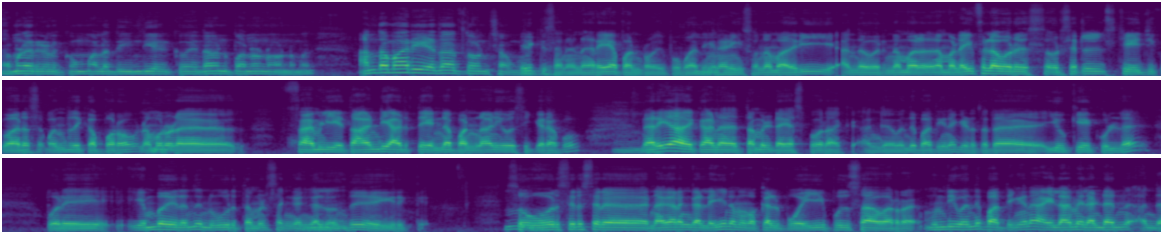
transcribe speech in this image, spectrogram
தமிழர்களுக்கும் அல்லது இந்தியருக்கும் ஏதாவது ஒன்று பண்ணணும் நம்ம அந்த மாதிரி ஏதாவது தோணுச்சா இருக்கு சார் நான் நிறைய பண்றோம். இப்போ பார்த்தீங்கன்னா நீங்க சொன்ன மாதிரி அந்த ஒரு நம்ம நம்ம லைஃப்ல ஒரு ஒரு செட்டில் ஸ்டேஜுக்கு வர வந்ததுக்கு அப்புறம் நம்மளோட ஃபேமிலியை தாண்டி அடுத்து என்ன பண்ணலாம்னு யோசிக்கிறப்போ நிறைய அதுக்கான தமிழ் டயஸ்போராக்கு அங்க வந்து பார்த்தீங்கன்னா கிட்டத்தட்ட யூகேக்குள்ள ஒரு எண்பதுலேருந்து நூறு தமிழ் சங்கங்கள் வந்து இருக்கு. ஸோ ஒரு சிறு சிறு நகரங்கள்லையும் நம்ம மக்கள் போய் புதுசா வர்ற முந்தி வந்து பார்த்தீங்கன்னா எல்லாமே லண்டன் அந்த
